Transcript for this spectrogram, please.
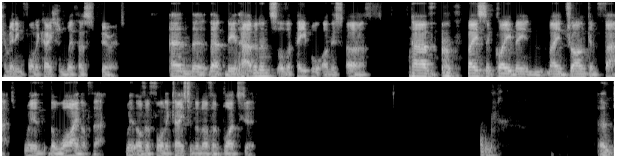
committing fornication with her spirit. And that the inhabitants or the people on this earth have basically been made drunk and fat with the wine of that, with, of her fornication and of her bloodshed. And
